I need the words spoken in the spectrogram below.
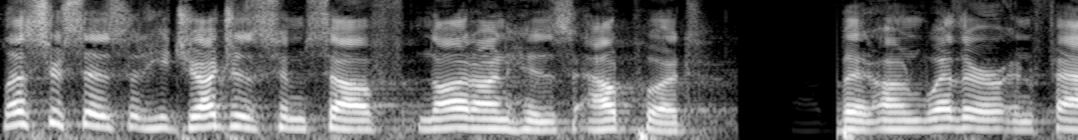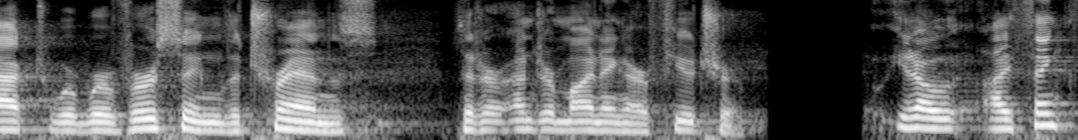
Lester says that he judges himself not on his output, but on whether, in fact, we're reversing the trends that are undermining our future. You know, I think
